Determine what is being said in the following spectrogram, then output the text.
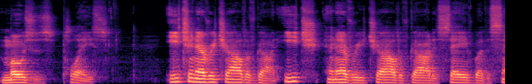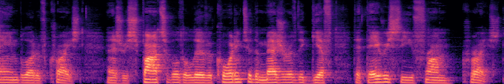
Moses' place. Each and every child of God, each and every child of God is saved by the same blood of Christ and is responsible to live according to the measure of the gift that they receive from Christ.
